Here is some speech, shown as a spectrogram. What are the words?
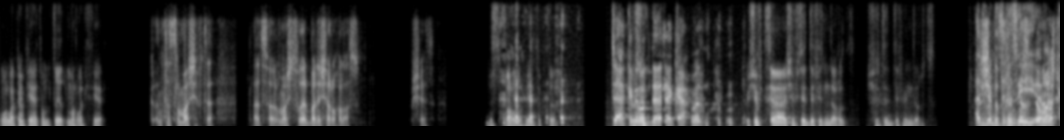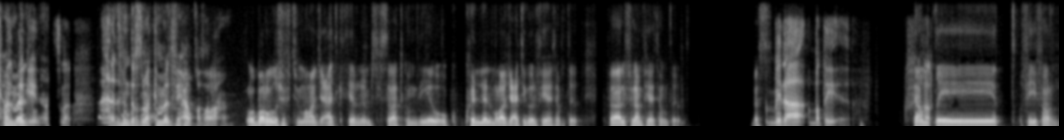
والله كان فيها تمطيط مرة كثير. أنت أصلا ما شفته. لا تسولف ما شفت غير بنشر وخلاص. مشيت. بس برضه فيها تمطيط. جاك اللي يرد عليك أحمد. وشفت شفت الديفندرز شفت الديفندرز ديفندرز كان شفت سيء أنا ما كملت. أصلا. أنا ديفندرز ما كملت في حلقة صراحة. وبرضه شفت مراجعات كثير لمسلسلاتكم ذي وكل المراجعات يقول فيها تمطيط. فالأفلام فيها تمطيط. بس. بناء بطيء. تمطيط في فرق.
